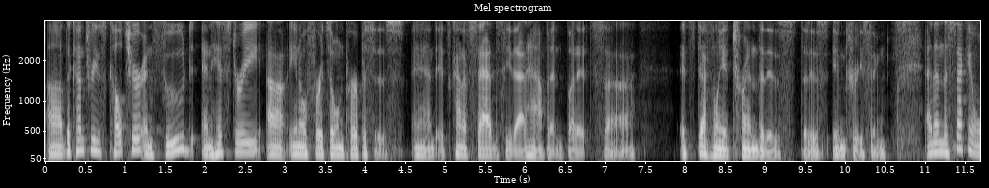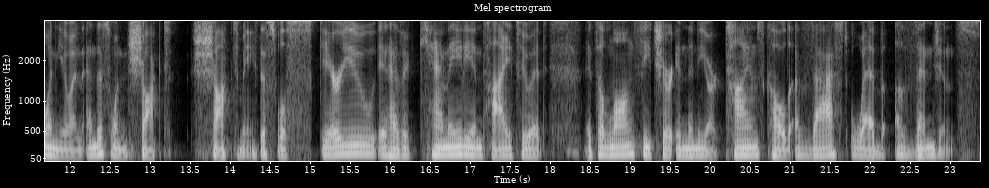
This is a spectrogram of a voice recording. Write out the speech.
uh, the country's culture and food and history, uh, you know, for its own purposes. And it's kind of sad to see that happen, but it's uh, it's definitely a trend that is that is increasing. And then the second one, Ewan, and this one shocked shocked me. This will scare you. It has a Canadian tie to it. It's a long feature in the New York Times called A Vast Web of Vengeance.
